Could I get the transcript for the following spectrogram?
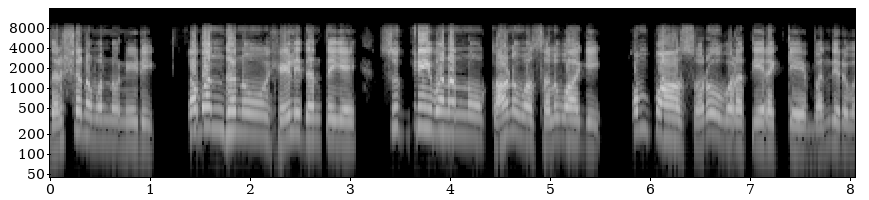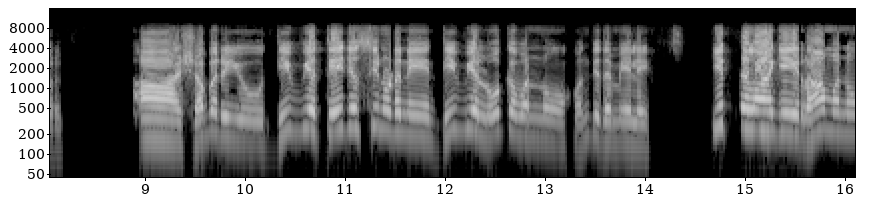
ದರ್ಶನವನ್ನು ನೀಡಿ ಪ್ರಬಂಧನು ಹೇಳಿದಂತೆಯೇ ಸುಗ್ರೀವನನ್ನು ಕಾಣುವ ಸಲುವಾಗಿ ಪಂಪಾ ಸರೋವರ ತೀರಕ್ಕೆ ಬಂದಿರುವರು. ಆ ಶಬರಿಯು ದಿವ್ಯ ತೇಜಸ್ಸಿನೊಡನೆ ದಿವ್ಯ ಲೋಕವನ್ನು ಹೊಂದಿದ ಮೇಲೆ ಇತ್ತಲಾಗಿ ರಾಮನು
